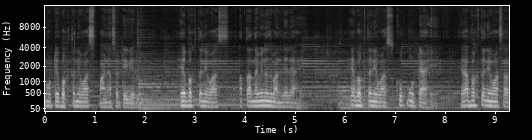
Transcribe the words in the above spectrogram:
मोठे भक्तनिवास पाहण्यासाठी गेलो. हे भक्तनिवास आता नवीनच बांधलेले आहे. हे भक्तनिवास खूप मोठे आहे. या भक्तनिवासात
